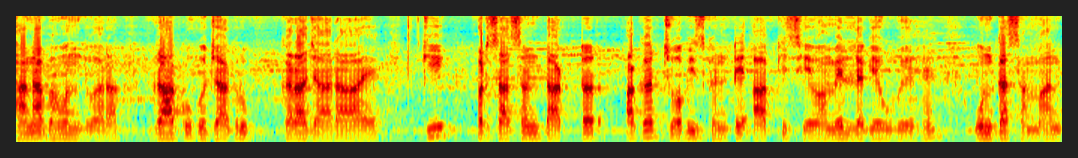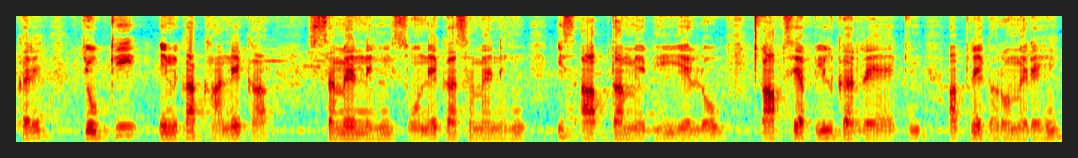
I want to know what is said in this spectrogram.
थाना भवन द्वारा ग्राहकों को जागरूक करा जा रहा है कि प्रशासन डॉक्टर, अगर 24 घंटे आपकी सेवा में लगे हुए हैं, उनका सम्मान करें, क्योंकि इनका खाने का समय नहीं सोने का समय नहीं। इस आपदा में भी ये लोग आपसे अपील कर रहे हैं कि अपने घरों में रहें।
